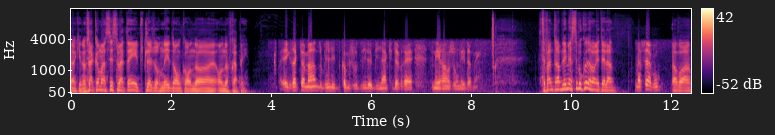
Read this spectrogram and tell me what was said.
OK. Donc, ça a commencé ce matin et toute la journée, donc on a, on a frappé. Exactement. Comme je vous dis, le bilan qui devrait venir en journée demain. Stéphane Tremblay, merci beaucoup d'avoir été là. Merci à vous. Au revoir.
